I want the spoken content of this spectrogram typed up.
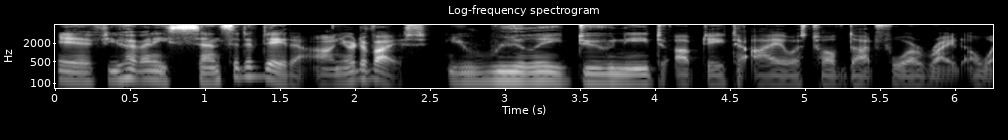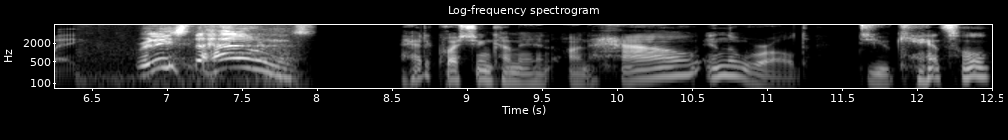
If you have any sensitive data on your device, you really do need to update to iOS 12.4 right away. Release the hounds! I had a question come in on how in the world do you cancel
